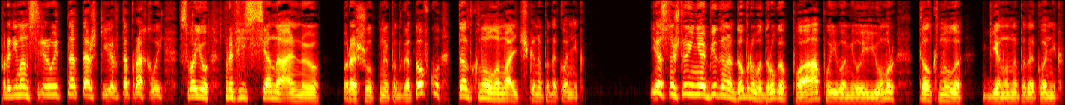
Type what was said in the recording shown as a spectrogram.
продемонстрировать Наташке Вертопраховой свою профессиональную парашютную подготовку толкнуло мальчика на подоконник. Ясно, что и не обида на доброго друга папу, его милый юмор толкнула Гену на подоконник.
